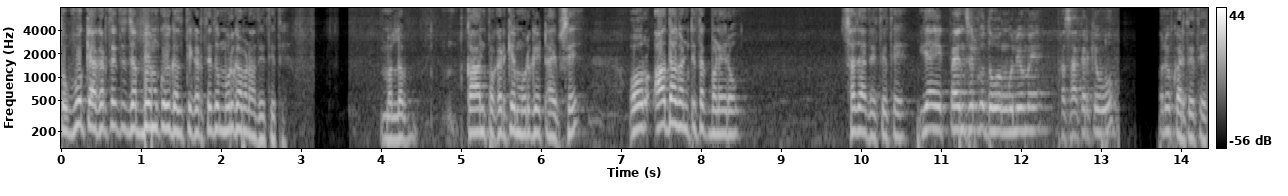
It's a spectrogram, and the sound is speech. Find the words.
तो वो क्या करते थे? जब भी हम कोई गलती करते तो मुर्गा बना देते थे। मतलब कान पकड़ के मुर्गे टाइप से और आधा घंटे तक बने रहो। सजा देते थे या एक पेंसिल को दो अंगुलियों में फंसा करके वो उन्हें करते थे।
